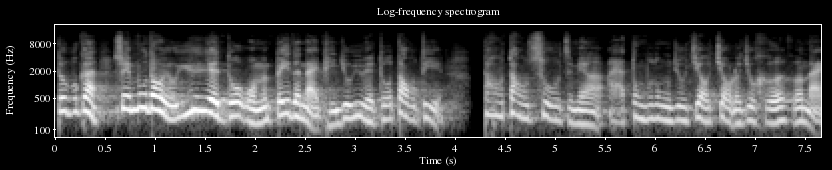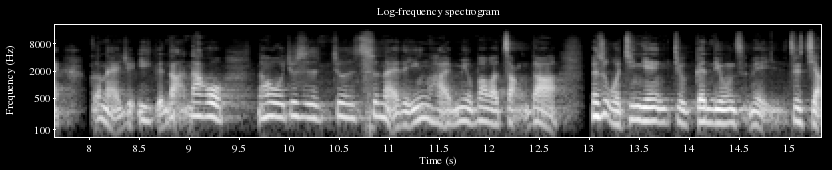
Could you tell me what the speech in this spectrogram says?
都不干。所以慕道友越越多，我们背的奶瓶就越多，到底。到到处怎么样？哎呀，动不动就叫叫了，就喝喝奶，喝奶就一个那然后然后就是就是吃奶的婴孩没有办法长大。但是我今天就跟弟兄姊妹就讲，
